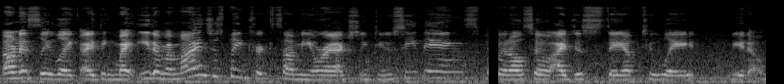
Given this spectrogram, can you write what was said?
Honestly, like I think my either my mind's just playing tricks on me, or I actually do see things. But also, I just stay up too late, you know,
